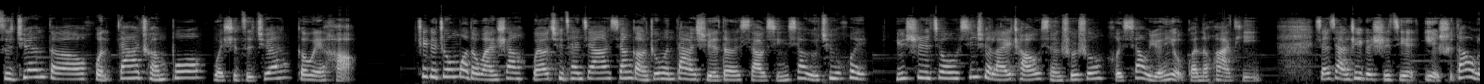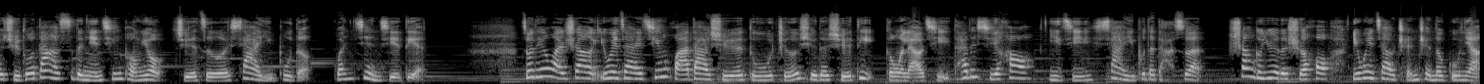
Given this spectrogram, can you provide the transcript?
紫娟的混搭传播，我是紫娟，各位好。这个周末的晚上，我要去参加香港中文大学的小型校友聚会，于是就心血来潮，想说说和校园有关的话题。想想这个时节，也是到了许多大四的年轻朋友抉择下一步的关键节点。昨天晚上，一位在清华大学读哲学的学弟跟我聊起他的喜好以及下一步的打算。上个月的时候，一位叫晨晨的姑娘，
